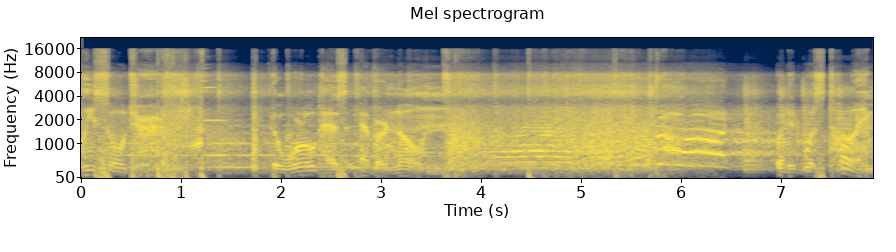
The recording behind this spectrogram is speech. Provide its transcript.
Israeli soldier the world has ever known. But it was time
